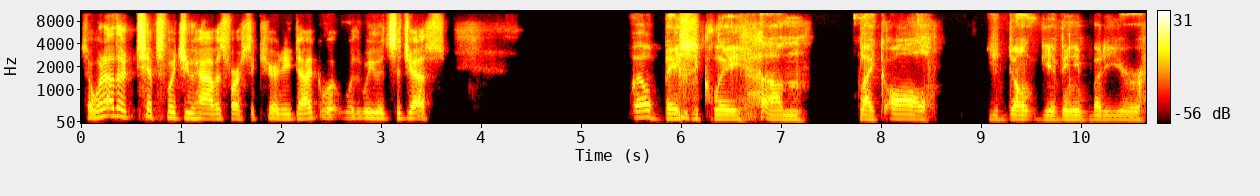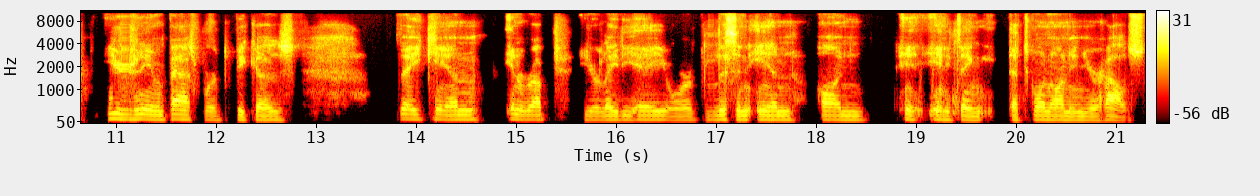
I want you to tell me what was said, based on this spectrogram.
So, what other tips would you have as far as security, Doug? What, what we would suggest? Well, basically, um, like all, you don't give anybody your username and password because they can interrupt your Lady A or listen in on anything that's going on in your house.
